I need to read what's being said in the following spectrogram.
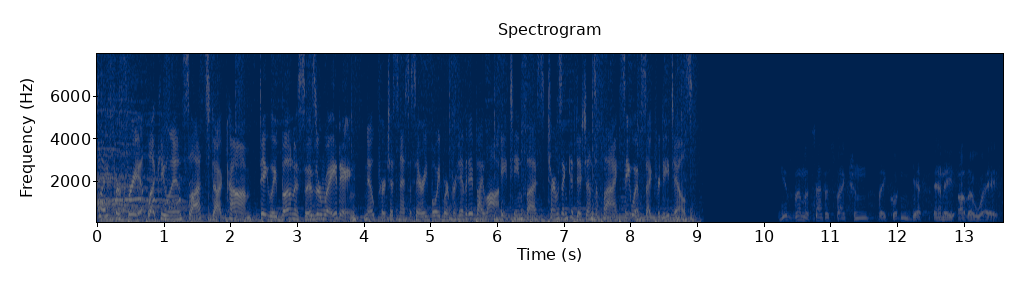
Play for free at LuckyLandSlots.com. Daily bonuses are waiting. No purchase necessary. Void where prohibited by law. 18 plus. Terms and conditions apply. See website for details. Gives them a satisfaction they couldn't get any other way.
